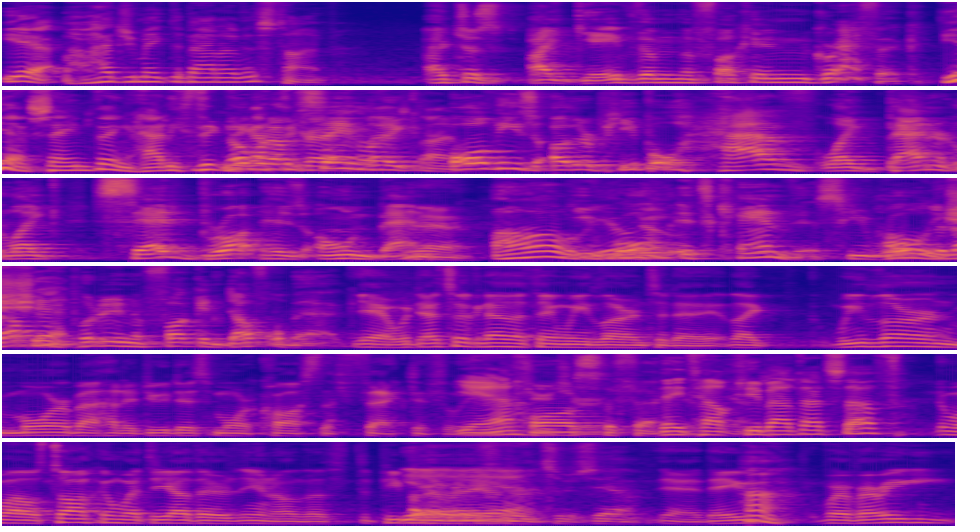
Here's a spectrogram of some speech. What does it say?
yeah. How'd you make the banner this time? I just I gave them the fucking graphic. Yeah, same thing. How do you think? No, they but the I'm graphic saying like time? all these other people have like banner like said brought his own banner. Yeah. Oh, he really? rolled it's canvas. He rolled Holy it up shit. and put it in a fucking duffel bag. Yeah, well, that's another thing we learned today. Like we learned more about how to do this more cost effectively. Yeah? in the future. Cost effective. they talked to you about that stuff. Well, I was talking with the other, you know, the, the people Yeah, that were yeah, there. yeah. Influencers, yeah. Yeah, they Huh. were very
